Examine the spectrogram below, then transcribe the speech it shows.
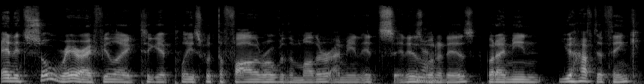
and it's so rare. I feel like to get placed with the father over the mother. I mean, it's it is Yeah. what it is. But I mean, you have to think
